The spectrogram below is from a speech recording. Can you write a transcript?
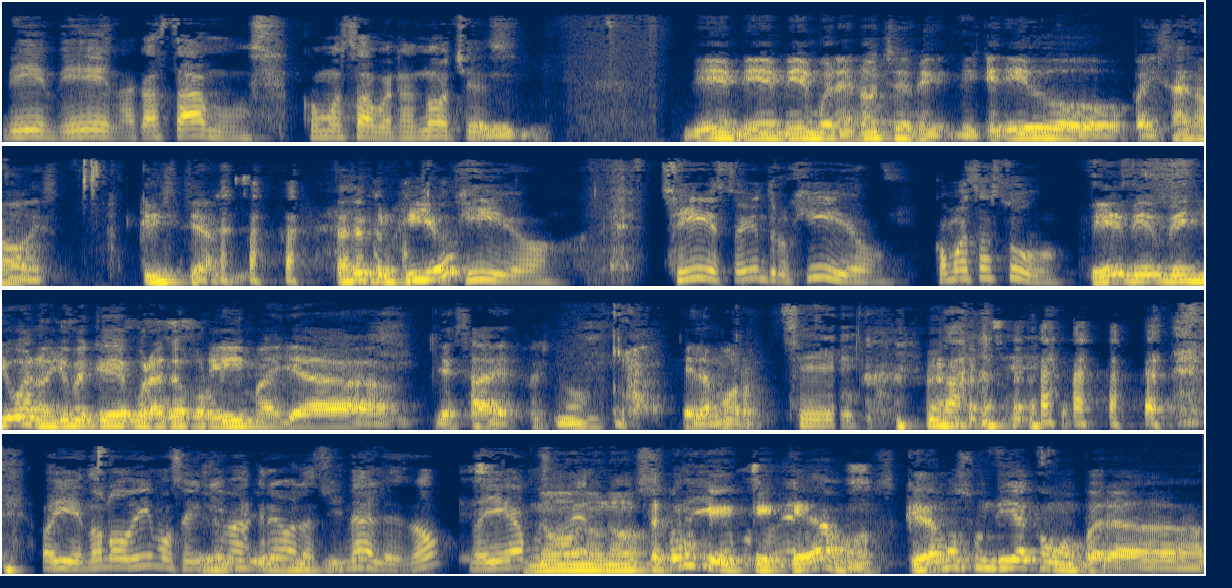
Bien, bien, acá estamos. ¿Cómo estás? Buenas noches. Bien, bien, bien, buenas noches, mi, mi querido paisano Cristian. ¿Estás en Trujillo? Trujillo. Sí, estoy en Trujillo. ¿Cómo estás tú? Bien, bien, bien. Yo, bueno, yo me quedé por acá por Lima, ya, ya sabes, pues, ¿no? El amor. Sí. Oye, no nos vimos en Lima, creo, a las finales, ¿no? No llegamos No, a ver. no, no. ¿Te acuerdas que, quedamos? Quedamos un día como para,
